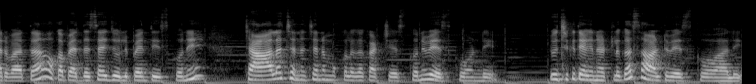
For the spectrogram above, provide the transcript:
తర్వాత ఒక పెద్ద సైజు ఉల్లిపాయను తీసుకొని చాలా చిన్న చిన్న ముక్కలుగా కట్ చేసుకొని వేసుకోండి. రుచికి తగినట్లుగా సాల్ట్ వేసుకోవాలి.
